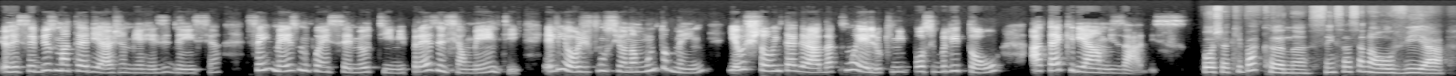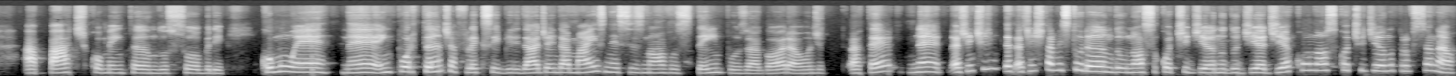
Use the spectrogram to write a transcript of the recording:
Eu recebi os materiais na minha residência, sem mesmo conhecer meu time presencialmente, ele hoje funciona muito bem e eu estou integrada com ele, o que me possibilitou até criar amizades. Poxa, que bacana, sensacional ouvir a, a Paty comentando sobre como é né, importante a flexibilidade, ainda mais nesses novos tempos agora, onde até, né, a gente a gente está misturando o nosso cotidiano do dia a dia com o nosso cotidiano profissional.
